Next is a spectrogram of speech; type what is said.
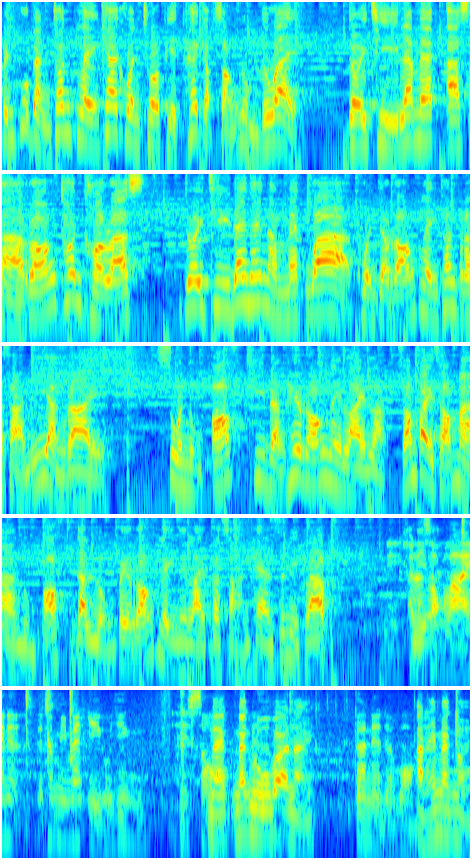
เป็นผู้แบ่งท่อนเพลงแค่คนโชว์ผิดให้กับสองหนุ่มด้วย โดยทีและแม็กอาสาร้องท่อนคอรัส โดยทีได้แนะนำแม็กว่าควรจะร้องเพลงท่อนประสานนี้อย่างไร ส่วนหนุ่มออฟทีแบ่งให้ร้องในลายหลัก ซ้อมไปซ้อมมาหนุ่มออฟดันหลงไปร้องเพลงในลายประสานแทนซะนี่ครับ นี่อันนี้สองไลน์เนี่ยเดี๋ยวถ้ามีแม็กอีกก็ยิ่งไฮโซแม็กแม็กรู้ป่ะอันไหน ก็เนี่ยเดี๋ยวบอกอ่านให้แม็กหน่อย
